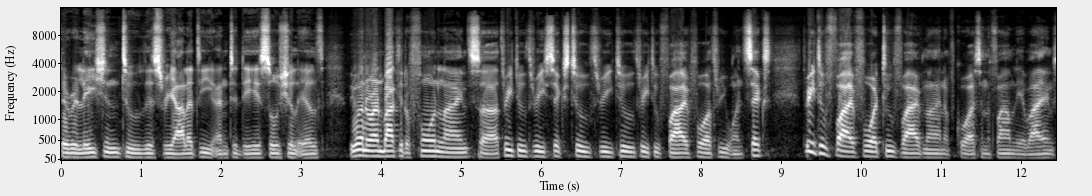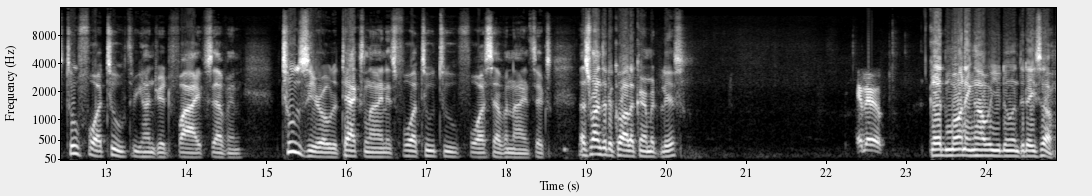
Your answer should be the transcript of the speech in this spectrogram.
the relation to this reality and today's social ills. We want to run back to the phone lines uh, 323 6232 325 4316. 325 4259, of course, in the family of islands. 242 300 5720. The text line is 422 4796. Let's run to the caller, Kermit, please. Hello. Good morning. How are you doing today, sir?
